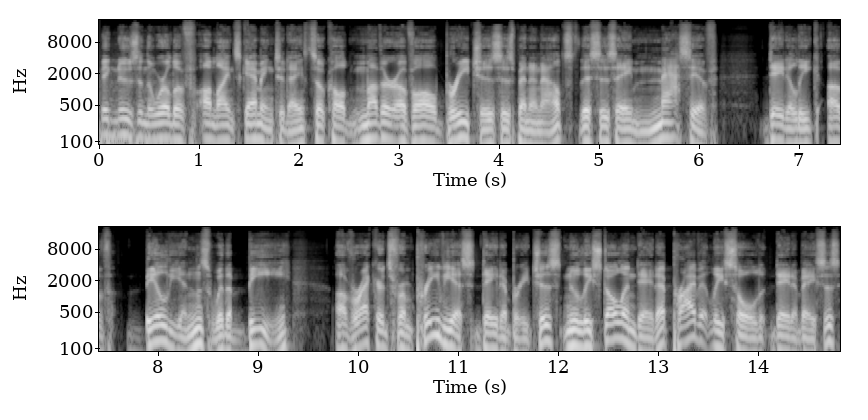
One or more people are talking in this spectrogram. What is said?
Big news in the world of online scamming today. So called mother of all breaches has been announced. This is a massive data leak of billions with a B of records from previous data breaches, newly stolen data, privately sold databases.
